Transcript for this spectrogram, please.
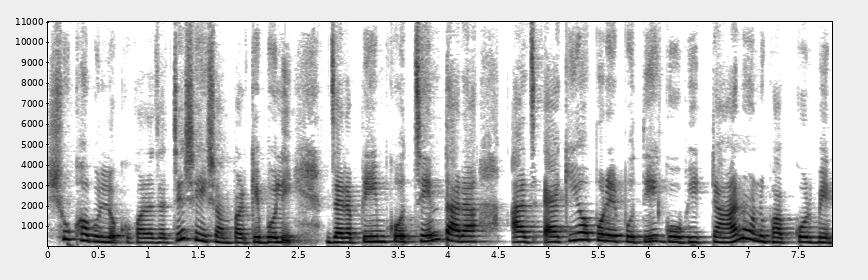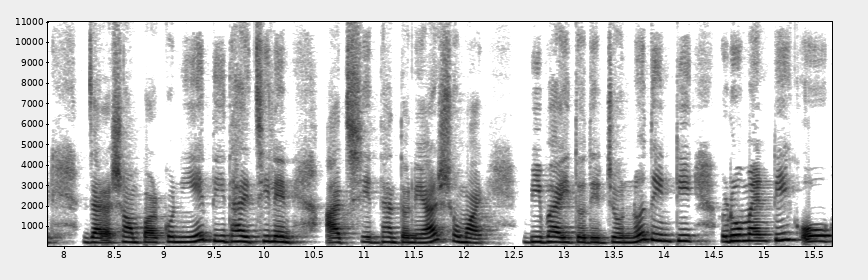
সুখবর লক্ষ্য করা যাচ্ছে সেই সম্পর্কে বলি। যারা প্রেম করছেন, তারা আজ একে অপরের প্রতি গভীর টান অনুভব করবেন। যারা সম্পর্ক নিয়ে দ্বিধায় ছিলেন, আজ সিদ্ধান্ত নেওয়ার সময়। বিবাহিতদের জন্য দিনটি রোম্যান্টিক ও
